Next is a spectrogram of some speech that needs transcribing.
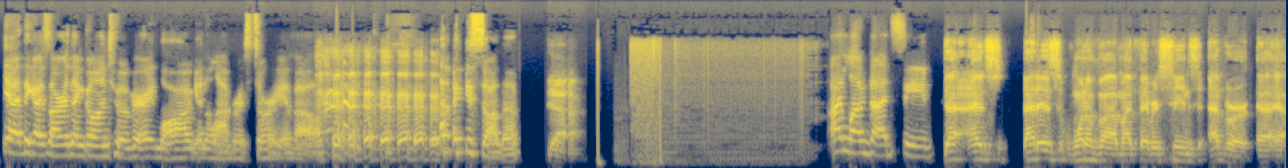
Yeah, I think I saw her and then go into a very long and elaborate story about how you saw them. yeah, I love that scene. that is that is one of uh, my favorite scenes ever. Uh,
